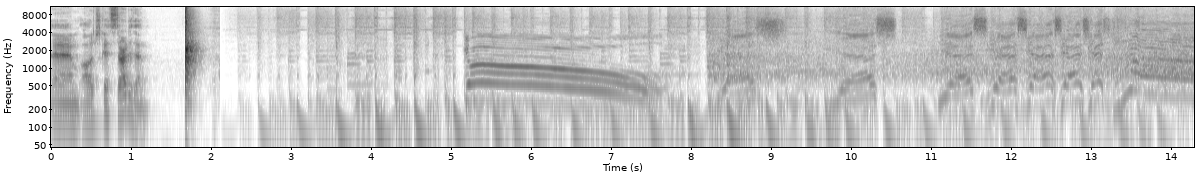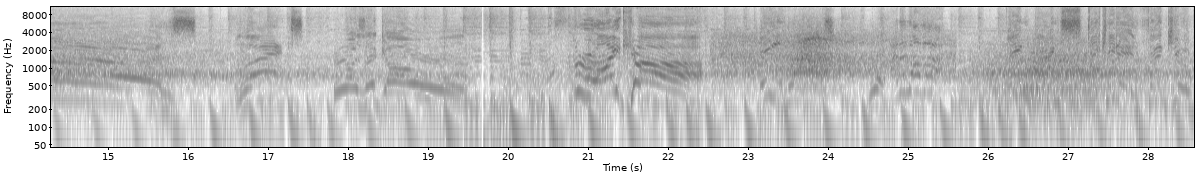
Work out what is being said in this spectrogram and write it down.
Um, I'll just get started then. Goal! Yes, yes, yes, yes, yes, yes! That was a goal! Striker! Eat that! And another! Bing bang, stick it in! Thank you and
